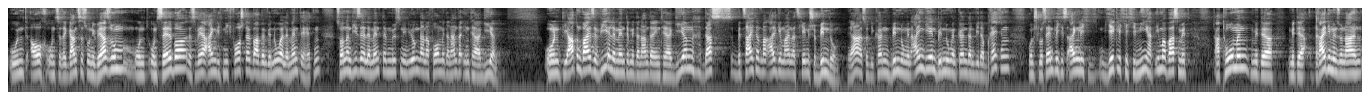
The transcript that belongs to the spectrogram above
und auch unser ganzes Universum und uns selber, das wäre eigentlich nicht vorstellbar, wenn wir nur Elemente hätten, sondern diese Elemente müssen in irgendeiner Form miteinander interagieren. Und die Art und Weise, wie Elemente miteinander interagieren, das bezeichnet man allgemein als chemische Bindung. Ja, also die können Bindungen eingehen, Bindungen können dann wieder brechen und schlussendlich ist eigentlich jegliche Chemie hat immer was mit Atomen, mit der, mit der dreidimensionalen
